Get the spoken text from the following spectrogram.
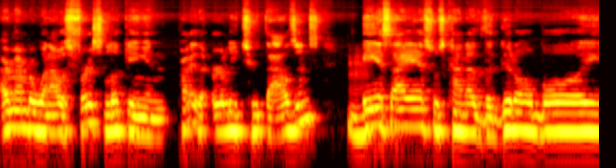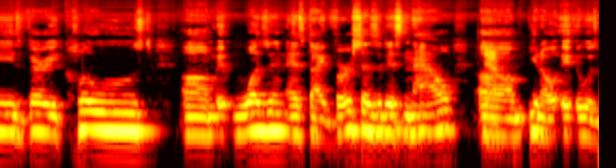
I remember when I was first looking in probably the early 2000s, mm-hmm. ASIS was kind of the good old boys, very closed, um, it wasn't as diverse as it is now. Yeah. Um, you know, it, it, was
